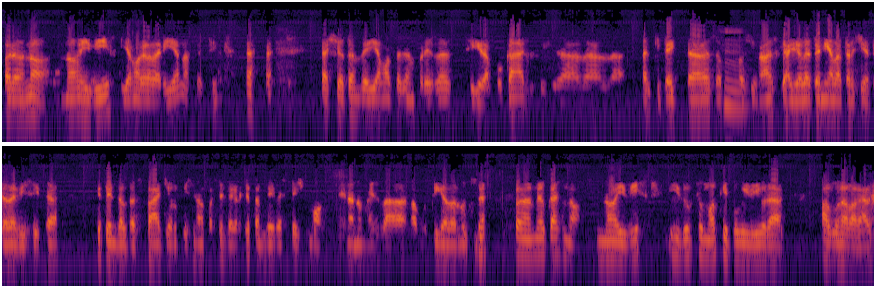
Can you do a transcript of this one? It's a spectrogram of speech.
Però no, no he vist, ja m'agradaria, no sé si... Això també hi ha moltes empreses, sigui d'advocats, sigui d'arquitectes o Mm. professionals, que allò de tenir la targeta de visita que tens al despatx o a l'oficina del Passeig de Gràcia també vesteix molt, eh? no només la, la botiga de luxe, però en el meu cas no, no he vist i dubto molt que hi pugui viure alguna vegada.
